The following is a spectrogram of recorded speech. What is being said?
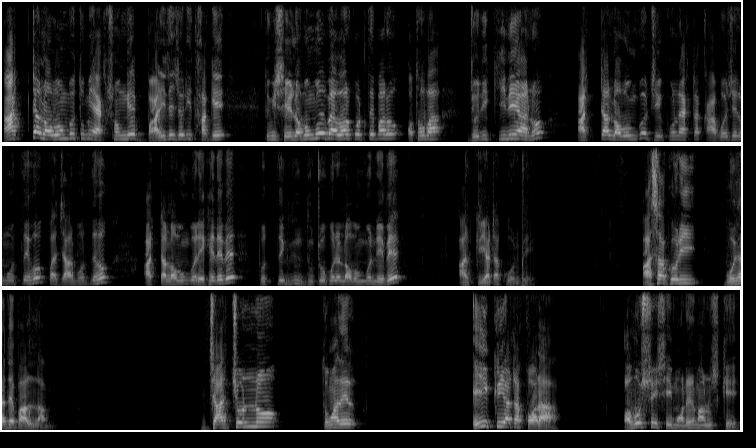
আটটা লবঙ্গ তুমি একসঙ্গে বাড়িতে যদি থাকে, তুমি সেই লবঙ্গও ব্যবহার করতে পারো, অথবা যদি কিনে আনো, আটটা লবঙ্গ যে কোনো একটা কাগজের মধ্যে হোক বা যার মধ্যে হোক, আটটা লবঙ্গ রেখে দেবে প্রত্যেক দিন দুটো করে লবঙ্গ নেবে আর ক্রিয়াটা করবে। আশা করি বোঝাতে পারলাম। যার জন্য তোমাদের এই ক্রিয়াটা করা, অবশ্যই সেই মনের মানুষকে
